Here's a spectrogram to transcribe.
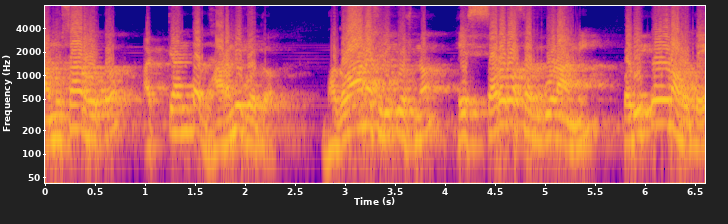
अनुसार होतं अत्यंत धार्मिक होतं. भगवान श्रीकृष्ण हे सर्व सद्गुणांनी परिपूर्ण होते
